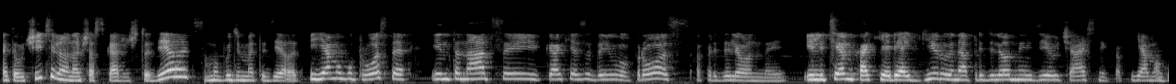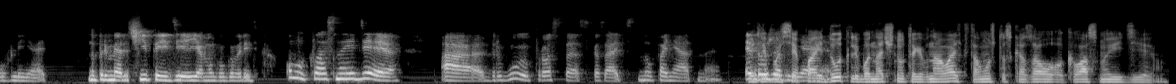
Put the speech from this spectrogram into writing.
Это учитель, он нам сейчас скажет, что делать, мы будем это делать. И я могу просто интонацией, как я задаю вопрос определенный, или тем, как я реагирую на определенные идеи участников, я могу влиять. Например, чьи-то идеи я могу говорить, о, классная идея, а другую просто сказать, ну, понятно. Это либо уже все пойдут, либо начнут ревновать к тому, что сказал классную идею.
